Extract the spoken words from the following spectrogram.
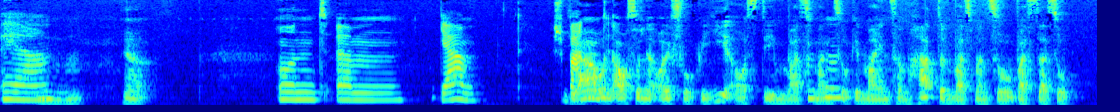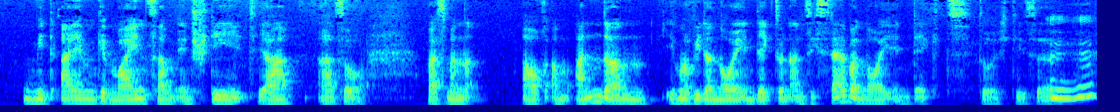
Ja. Mhm. Ja. Und ähm, ja, spannend. Ja, und auch so eine Euphorie aus dem, was man mhm. so gemeinsam hat und was man so, was da so mit einem gemeinsam entsteht, ja, also was man auch am anderen immer wieder neu entdeckt und an sich selber neu entdeckt durch diese mhm.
